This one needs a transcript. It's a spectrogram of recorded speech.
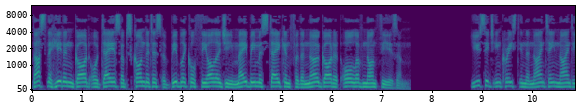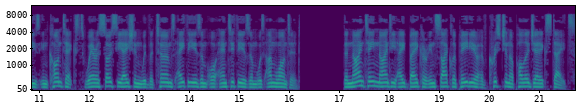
Thus the hidden god or deus absconditus of biblical theology may be mistaken for the no god at all of nontheism. Usage increased in the 1990s in contexts where association with the terms atheism or antitheism was unwanted. The 1998 Baker Encyclopedia of Christian Apologetics states,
